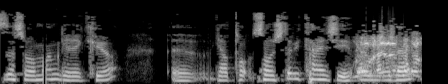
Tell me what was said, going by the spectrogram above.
size sormam gerekiyor. Ee, ya to- sonuçta bir tercih. Ya Ölmeden... bak.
